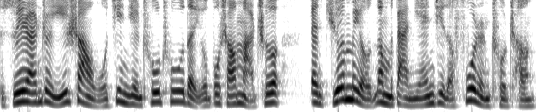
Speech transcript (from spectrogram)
虽然这一上午进进出出的有不少马车，但绝没有那么大年纪的夫人出城。”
